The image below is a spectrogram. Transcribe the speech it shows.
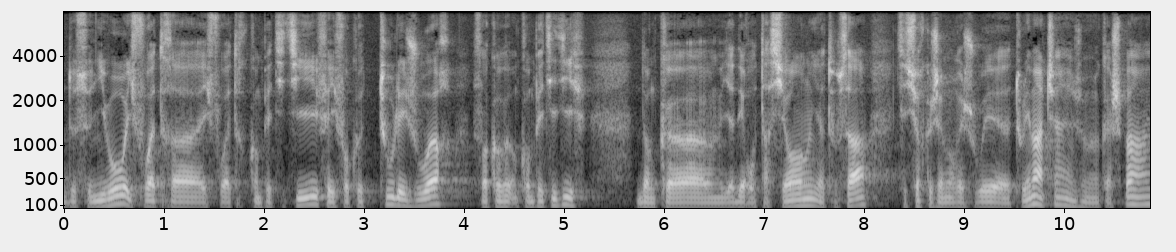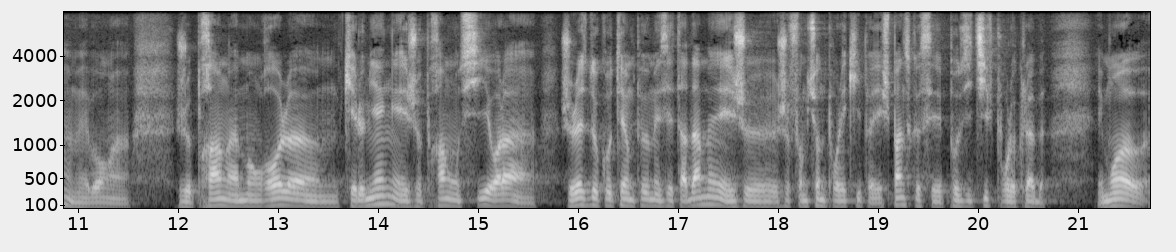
de ce niveau, il faut être, il faut être compétitif et il faut que tous les joueurs soient compétitifs. Donc il y a des rotations, il y a tout ça. C'est sûr que j'aimerais jouer tous les matchs, hein, je ne me le cache pas, hein, mais bon je prends euh, mon rôle euh, qui est le mien et je prends aussi, voilà, je laisse de côté un peu mes états d'âme et je, fonctionne pour l'équipe. Et je pense que c'est positif pour le club. Et moi,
